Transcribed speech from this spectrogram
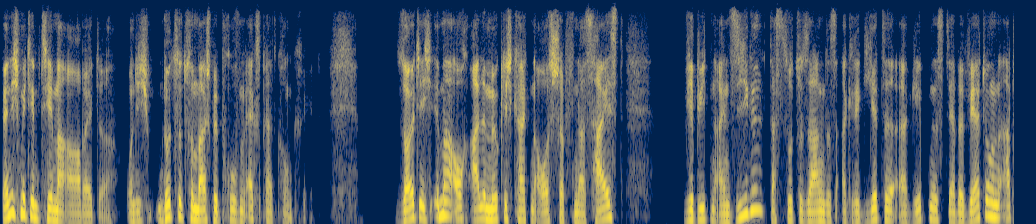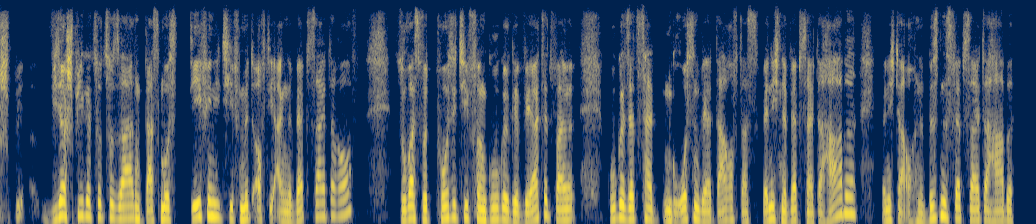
wenn ich mit dem Thema arbeite und ich nutze zum Beispiel Proven Expert konkret, sollte ich immer auch alle Möglichkeiten ausschöpfen. Das heißt, wir bieten ein Siegel, das sozusagen das aggregierte Ergebnis der Bewertungen widerspiegelt sozusagen. Das muss definitiv mit auf die eigene Webseite rauf. Sowas wird positiv von Google gewertet, weil Google setzt halt einen großen Wert darauf, dass wenn ich eine Webseite habe, wenn ich da auch eine Business-Webseite habe,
